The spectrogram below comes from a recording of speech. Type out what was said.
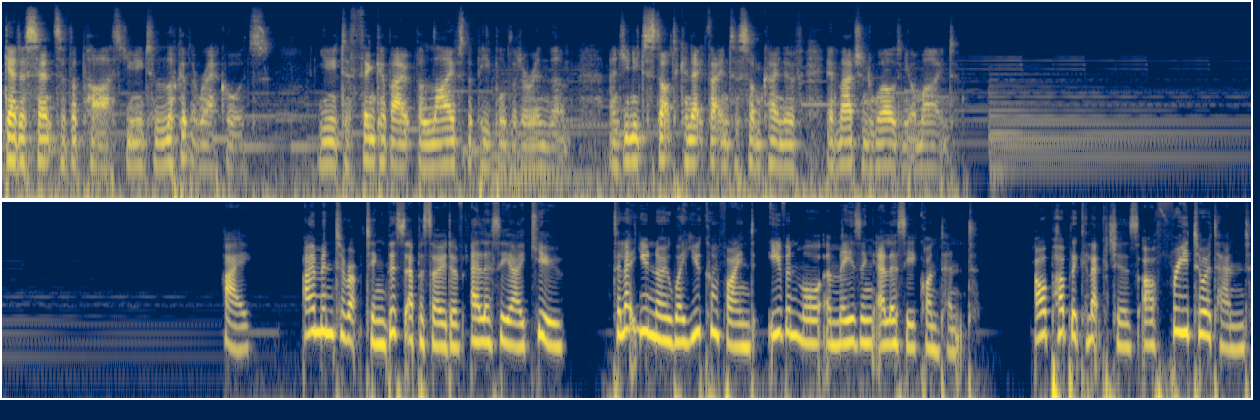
get a sense of the past, you need to look at the records. You need to think about the lives of the people that are in them, and you need to start to connect that into some kind of imagined world in your mind. Hi, I'm interrupting this episode of LSE IQ to let you know where you can find even more amazing LSE content. Our public lectures are free to attend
